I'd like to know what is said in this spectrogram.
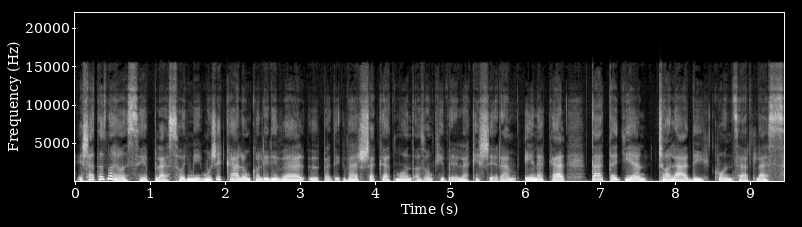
és hát ez nagyon szép lesz, hogy mi muzsikálunk a Lilivel, ő pedig verseket mond, azon kívül lekísérem énekel, tehát egy ilyen családi koncert lesz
